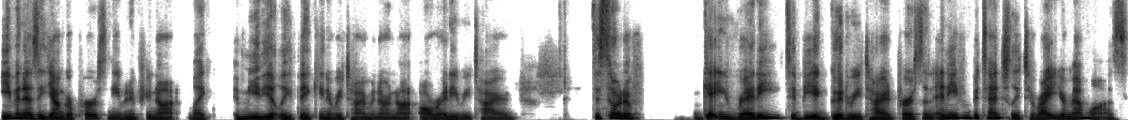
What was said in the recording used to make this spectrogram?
even as a younger person, even if you're not like immediately thinking of retirement or not already retired, to sort of get you ready to be a good retired person and even potentially to write your memoirs.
